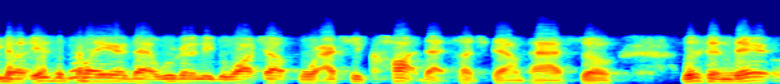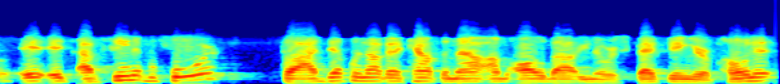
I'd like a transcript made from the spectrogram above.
you know is a player that we're going to need to watch out for, actually caught that touchdown pass. So, listen, there it, it, I've seen it before, so I'm definitely not going to count them out. I'm all about you know respecting your opponent.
